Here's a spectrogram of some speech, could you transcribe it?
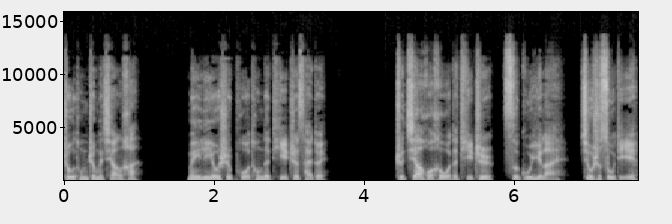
周通这么强悍，没理由是普通的体质才对。这家伙和我的体质自古以来就是宿敌。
